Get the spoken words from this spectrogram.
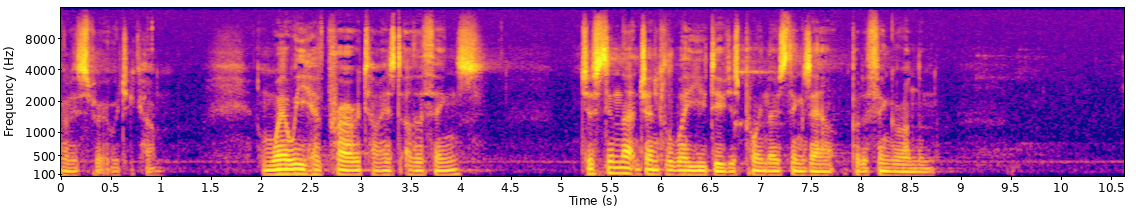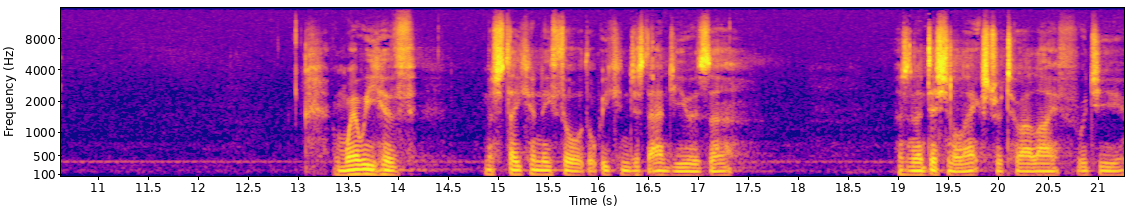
Holy Spirit, would you come? And where we have prioritized other things, just in that gentle way you do, just point those things out, put a finger on them. And where we have mistakenly thought that we can just add you as a as an additional extra to our life, would you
